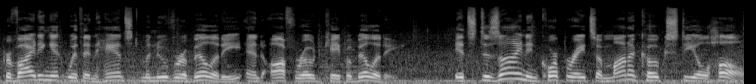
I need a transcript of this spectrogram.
providing it with enhanced maneuverability and off-road capability. Its design incorporates a monocoque steel hull,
